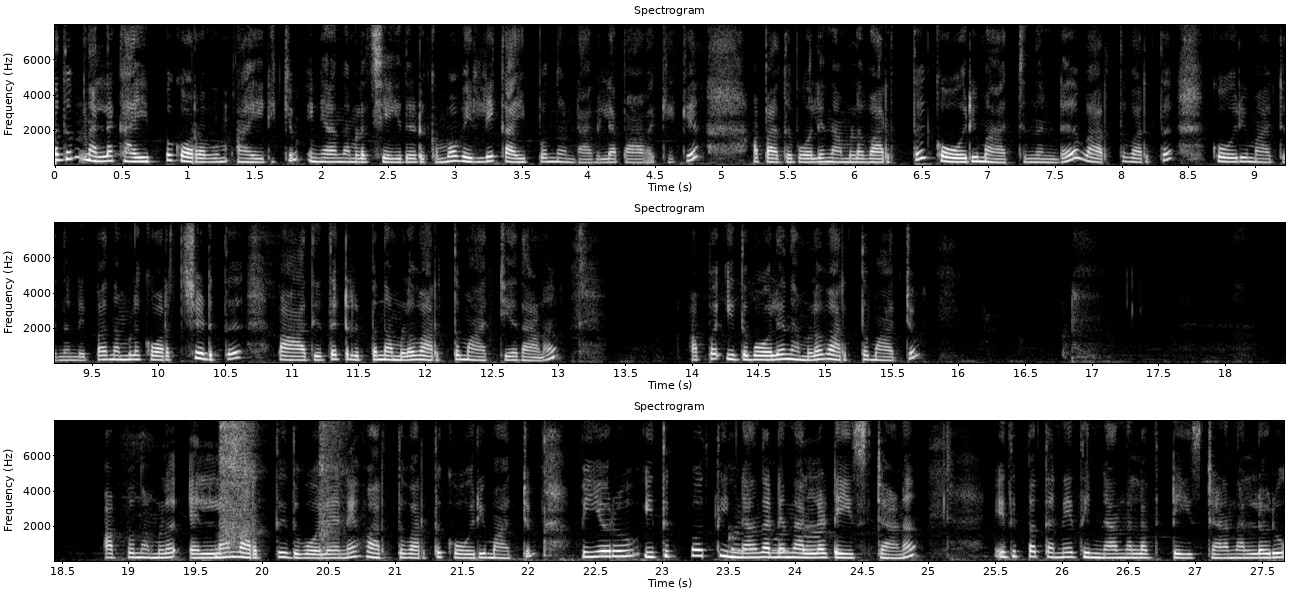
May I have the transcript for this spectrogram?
അതും നല്ല കയ്പ്പ് കുറവും ആയിരിക്കും ഇങ്ങനെ നമ്മൾ ചെയ്തെടുക്കുമ്പോൾ വലിയ കയ്പ്പൊന്നും ഉണ്ടാവില്ല പാവയ്ക്കയ്ക്ക് അപ്പോൾ അതുപോലെ നമ്മൾ വറുത്ത് കോരി മാറ്റുന്നുണ്ട്. വറുത്ത് വറുത്ത് കോരി മാറ്റുന്നുണ്ട്. ഇപ്പോൾ നമ്മൾ കുറച്ചെടുത്ത് ആദ്യത്തെ ട്രിപ്പ് നമ്മൾ വറുത്ത് മാറ്റിയതാണ്. അപ്പോൾ ഇതുപോലെ നമ്മൾ വറുത്ത് മാറ്റും. അപ്പോൾ നമ്മൾ എല്ലാം വറുത്ത് ഇതുപോലെ തന്നെ വറുത്ത് വറുത്ത് കോരി മാറ്റും. അപ്പോൾ ഈ ഒരു ഇതിപ്പോൾ തിന്നാൻ തന്നെ നല്ല ടേസ്റ്റാണ് ഇതിപ്പോൾ തന്നെ തിന്നാൻ നല്ല ടേസ്റ്റാണ് നല്ലൊരു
